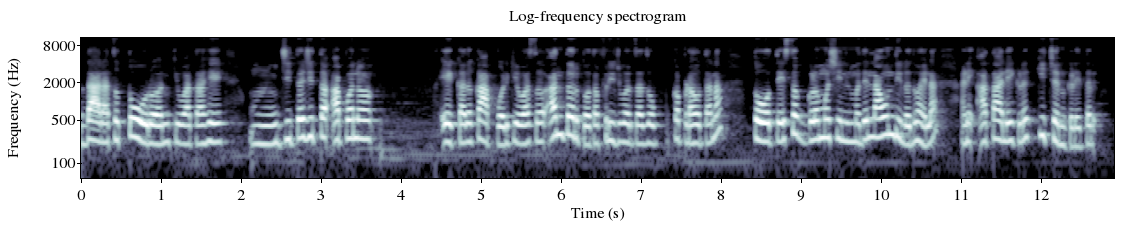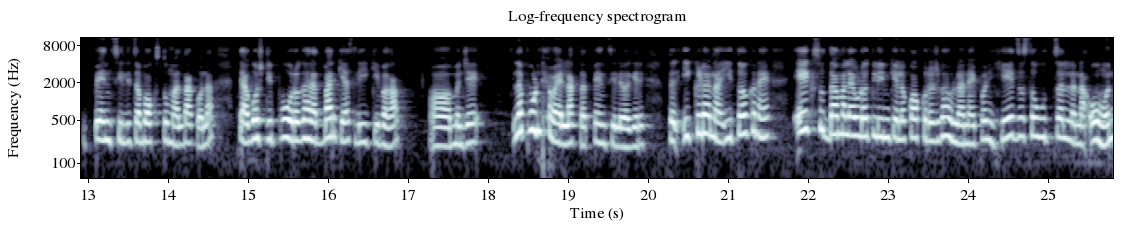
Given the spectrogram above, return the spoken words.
दाराचं तोरण किंवा आता हे जिथं जिथं आपण एखादं कापड किंवा असं अंतरतो. आता फ्रीजवरचा जो कपडा होता ना तो ते सगळं मशीनमध्ये लावून दिलं धुवायला आणि आता आले इकडं किचनकडे तर पेन्सिलीचा बॉक्स तुम्हाला दाखवला. त्या गोष्टी पोरं घरात बारकी असली की बघा म्हणजे लपून ठेवायला लागतात पेन्सिल वगैरे. तर इकडं ना इथं का नाही एकसुद्धा मला एवढं क्लीन केलं कॉक्रोच घावला नाही. पण हे जसं उचललं ना ओव्हन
